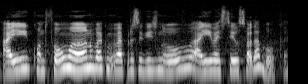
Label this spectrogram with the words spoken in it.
Aí, quando for um ano, vai, vai prosseguir de novo, aí vai ser o céu da boca.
